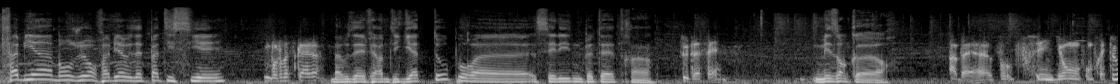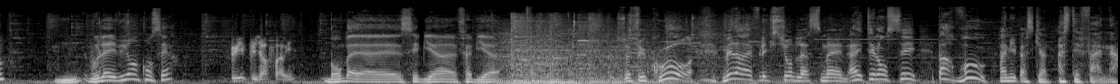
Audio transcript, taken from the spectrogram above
Fabien, bonjour. Fabien, vous êtes pâtissier. Bonjour Pascal. Bah, vous allez faire un petit gâteau pour euh, Céline peut-être? Tout à fait. Mais encore. Ah ben pour, pour Céline Dion, on ferait tout. Vous l'avez vu en concert? Oui, plusieurs fois, oui. Bon, ben c'est bien, Fabien. Ce fut court, mais la réflexion de la semaine a été lancée par vous, ami Pascal, à Stéphane.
